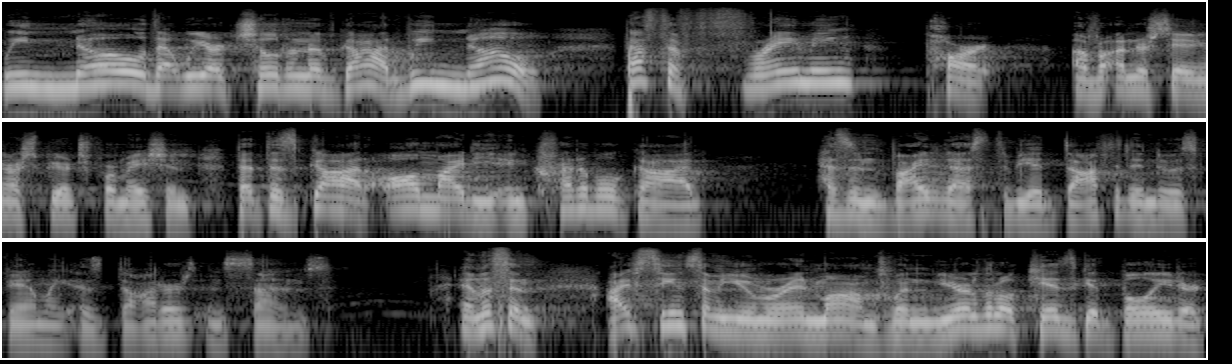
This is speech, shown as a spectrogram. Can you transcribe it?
we know that we are children of God. We know. That's the framing part of understanding our spiritual formation that this God, almighty, incredible God, has invited us to be adopted into his family as daughters and sons. And listen, I've seen some of you Marin moms, when your little kids get bullied or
